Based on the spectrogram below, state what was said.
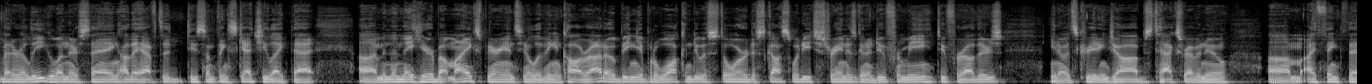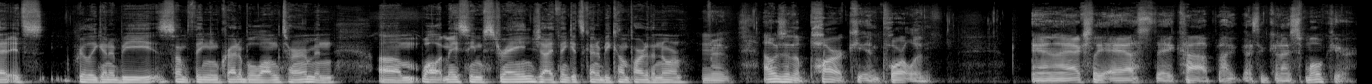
that are illegal and they're saying how they have to do something sketchy like that, um, and then they hear about my experience, you know, living in Colorado, being able to walk into a store, discuss what each strain is going to do for me, do for others. You know, it's creating jobs, tax revenue. Um, I think that it's really going to be something incredible long term. And um, while it may seem strange, I think it's going to become part of the norm. Right. I was in a park in Portland, and I actually asked a cop. I, I said, "Can I smoke here?"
